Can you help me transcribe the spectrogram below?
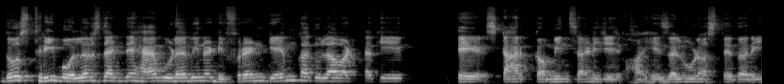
those three bowlers that they have would have been a different game का तुला वाटतं की ते स्टार्क कमिन्स आणि जे हेझलवूड असते तरी?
